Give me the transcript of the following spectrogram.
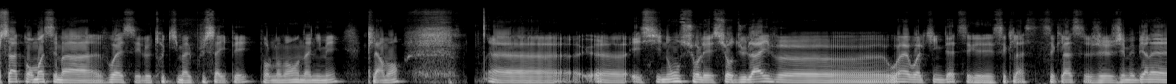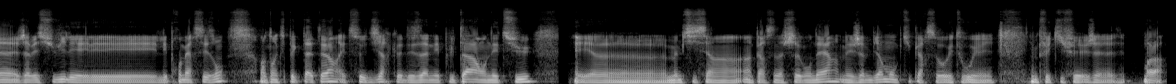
ça pour moi c'est ma ouais c'est le truc qui m'a le plus hypé pour le moment en animé clairement et sinon sur les sur du live euh, ouais Walking Dead c'est classe c'est classe. J'ai- j'aimais bien j'avais suivi les, les premières saisons en tant que spectateur et de se dire que des années plus tard on est dessus. Et euh, même si c'est un, personnage secondaire mais j'aime bien mon petit perso et tout. Et il me fait kiffer. Voilà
